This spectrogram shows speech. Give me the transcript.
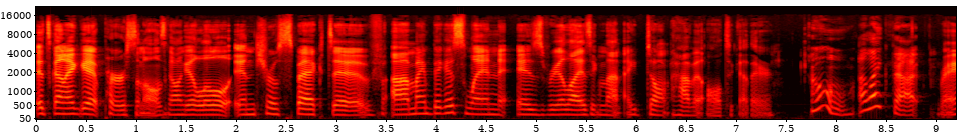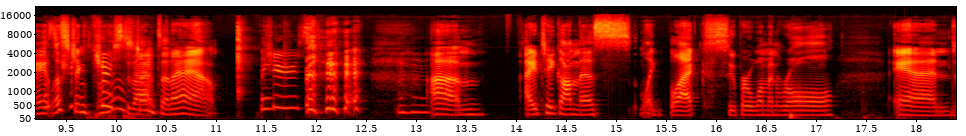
It's gonna get personal. It's gonna get a little introspective. Uh, my biggest win is realizing that I don't have it all together. Oh, I like that. Right? Let's let's drink. cheers let's to drink that. to that. Cheers. um i take on this like black superwoman role and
